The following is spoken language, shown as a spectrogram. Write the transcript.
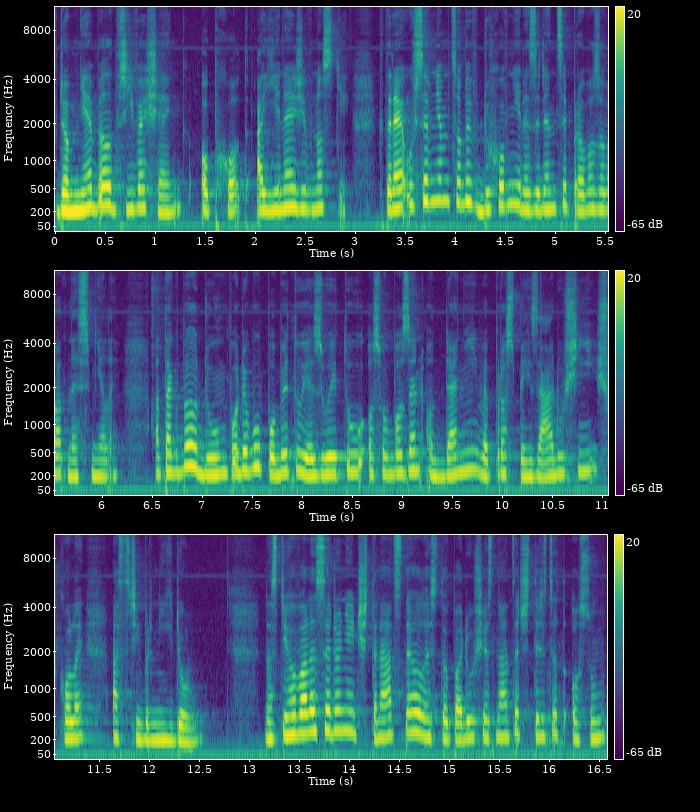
V domě byl dříve šenk, obchod a jiné živnosti, které už se v něm co by v duchovní rezidenci provozovat nesměly. A tak byl dům po dobu pobytu jezuitů osvobozen od daní ve prospěch záduší, školy a stříbrných dolů. Nastěhovali se do něj 14. listopadu 1648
